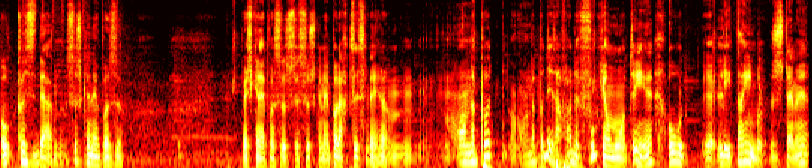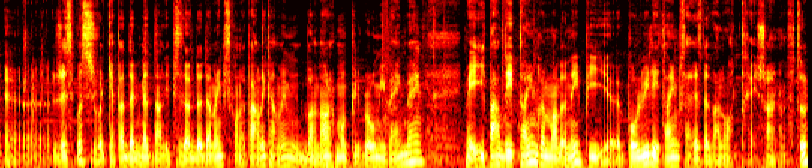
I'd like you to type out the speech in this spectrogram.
Oh, Cosidan, ça je connais pas ça. Ben, je connais pas ça, c'est ça, je connais pas l'artiste, mais euh, on n'a pas on pas des affaires de fous qui ont monté, hein. Oh, euh, les timbres, justement, euh, je sais pas si je vais être capable de le mettre dans l'épisode de demain, puisqu'on a parlé quand même une bonne heure, moi, puis Romy Bang Bang. Mais il parle des timbres à un moment donné, puis euh, pour lui, les timbres, ça risque de valoir très cher dans le futur.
